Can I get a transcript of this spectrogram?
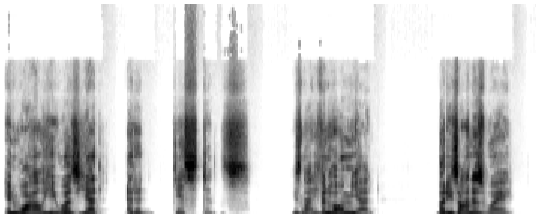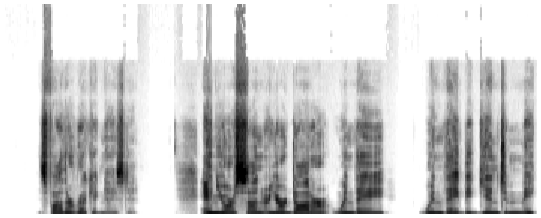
And while he was yet at a distance, he's not even home yet, but he's on his way. His father recognized it. And your son or your daughter, when they when they begin to make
